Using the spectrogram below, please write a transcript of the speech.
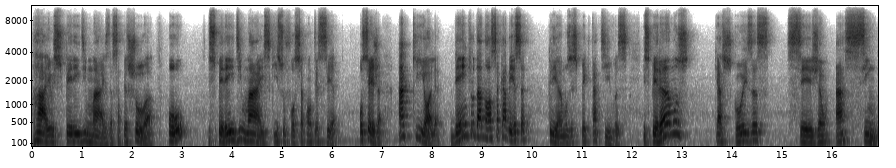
Ah, eu esperei demais dessa pessoa? Ou esperei demais que isso fosse acontecer? Ou seja, Aqui, olha, dentro da nossa cabeça, criamos expectativas. Esperamos que as coisas sejam assim,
